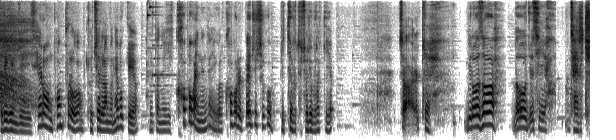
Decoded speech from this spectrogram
그리고 이제 이 새로운 펌프로 교체를 한번 해볼게요. 일단 여기 커버가 있는데 이걸 커버를 빼주시고 밑에부터 조립을 할게요. 자 이렇게 밀어서 넣어주세요. 자 이렇게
